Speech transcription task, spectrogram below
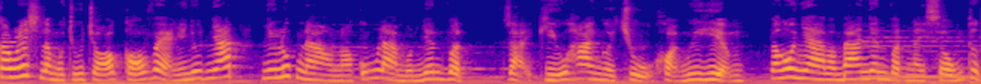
Courage là một chú chó có vẻ như nhút nhát, nhưng lúc nào nó cũng là một nhân vật giải cứu hai người chủ khỏi nguy hiểm. Và ngôi nhà mà ba nhân vật này sống thực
